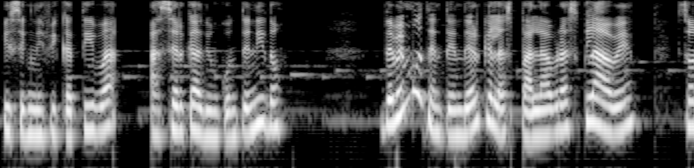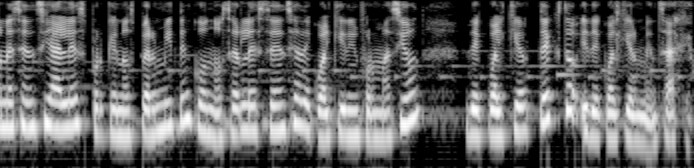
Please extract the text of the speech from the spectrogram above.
y significativa acerca de un contenido. Debemos de entender que las palabras clave son esenciales porque nos permiten conocer la esencia de cualquier información, de cualquier texto y de cualquier mensaje.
